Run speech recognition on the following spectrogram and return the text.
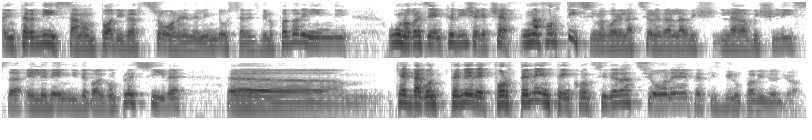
intervistano un po' di persone dell'industria dei sviluppatori indie. Uno, per esempio, dice che c'è una fortissima correlazione tra la, wish, la wishlist e le vendite poi complessive, ehm, che è da tenere fortemente in considerazione per chi sviluppa videogiochi.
